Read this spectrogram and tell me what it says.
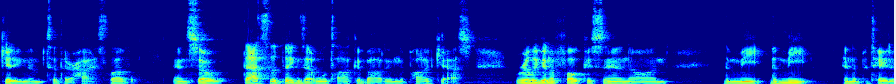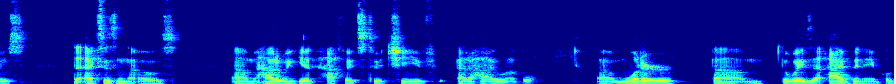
getting them to their highest level. And so that's the things that we'll talk about in the podcast. Really going to focus in on the meat, the meat and the potatoes, the X's and the O's. Um, how do we get athletes to achieve at a high level? Um, what are um, the ways that I've been able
